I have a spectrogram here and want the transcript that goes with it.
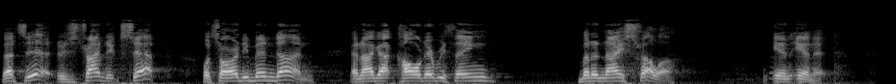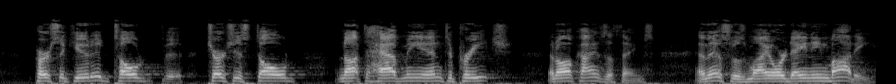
That's it. It was trying to accept what's already been done. And I got called everything but a nice fella in, in it. Persecuted, told, churches told not to have me in to preach and all kinds of things. And this was my ordaining body.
